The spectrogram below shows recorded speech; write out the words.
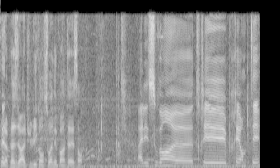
Mais la place de la République en soi n'est pas intéressante? Elle est souvent euh, très préemptée.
